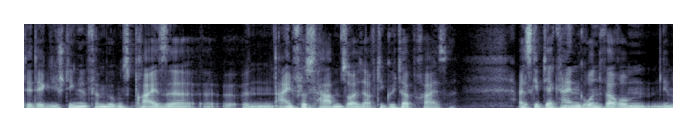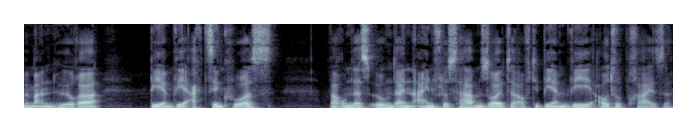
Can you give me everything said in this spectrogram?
der, der gestiegenen Vermögenspreise äh, einen Einfluss haben sollte auf die Güterpreise. Also es gibt ja keinen Grund, warum, nehmen wir mal einen höherer BMW-Aktienkurs, warum das irgendeinen Einfluss haben sollte auf die BMW-Autopreise.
